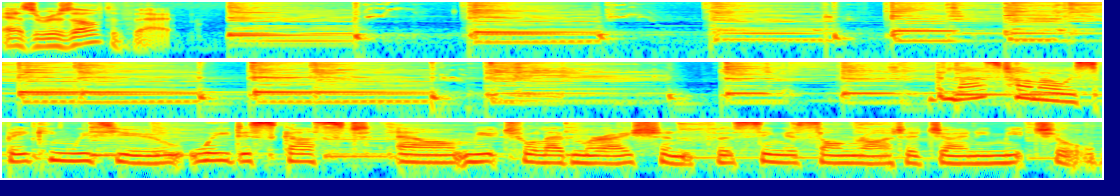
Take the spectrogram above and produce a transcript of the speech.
as a result of that. Last time I was speaking with you, we discussed our mutual admiration for singer songwriter Joni Mitchell.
